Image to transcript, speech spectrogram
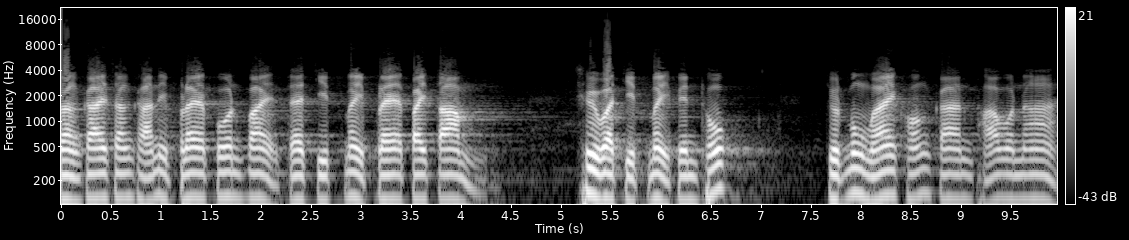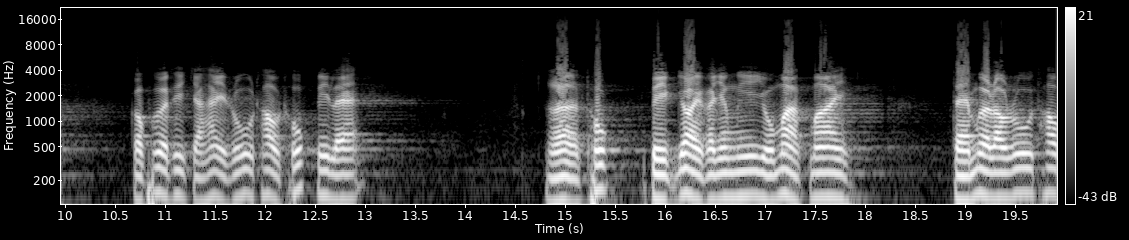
ร่างกายสังขารนี่แปรปรวนไป แต่จิตไม่แปรไปตาม ชื่อว่าจิตไม่เป็นทุกข์ จุดมุ่งหมายของการภาวนา ก็เพื่อที่จะให้รู้เท่าทุกข์นี่แหละทุกข์ ปีกย่อยก็ยังมีอยู่มากมาย แต่เมื่อเรารู้เท่า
